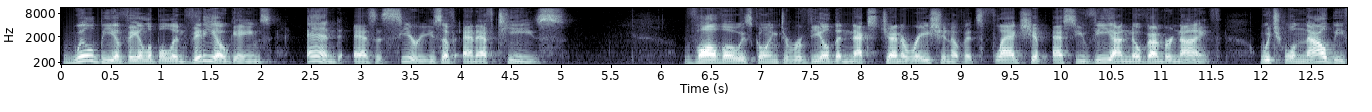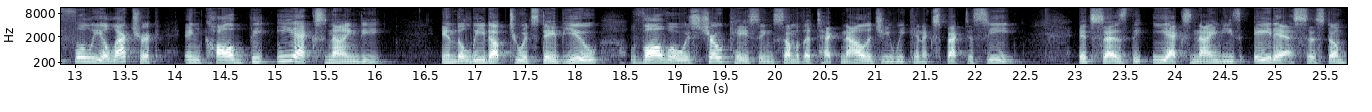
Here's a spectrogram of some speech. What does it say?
will be available in video games and as a series of NFTs. Volvo is going to reveal the next generation of its flagship SUV on November 9th, which will now be fully electric and called the EX90. In the lead up to its debut, Volvo is showcasing some of the technology we can expect to see. It says the EX90's ADAS system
